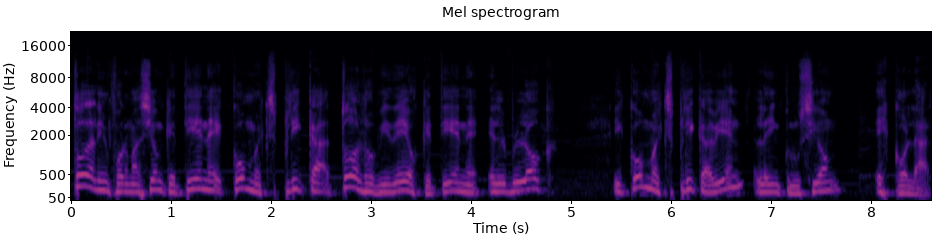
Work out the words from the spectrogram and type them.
toda la información que tiene, cómo explica, todos los videos que tiene, el blog y cómo explica bien la inclusión escolar.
